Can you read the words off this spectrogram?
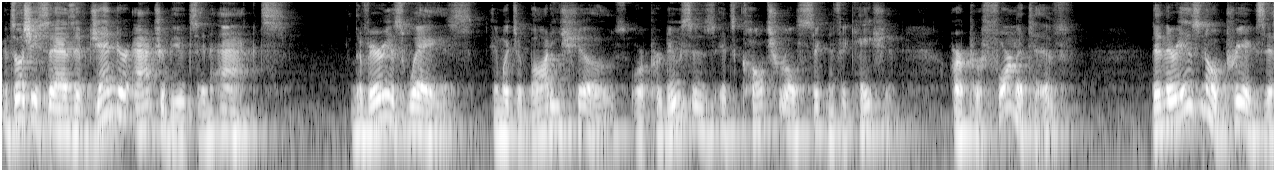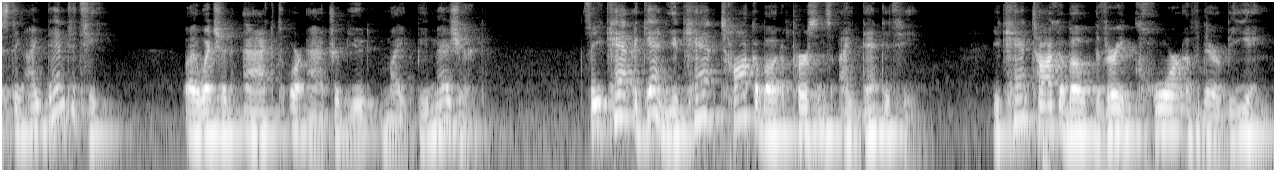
And so she says if gender attributes and acts, the various ways in which a body shows or produces its cultural signification, are performative, then there is no pre existing identity by which an act or attribute might be measured. So you can't, again, you can't talk about a person's identity you can't talk about the very core of their being.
